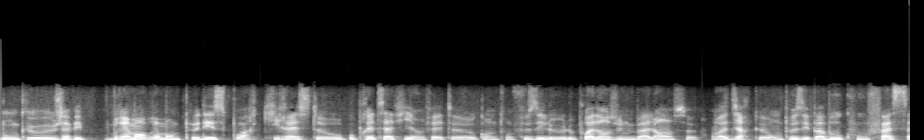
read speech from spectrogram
Donc j'avais vraiment, vraiment peu d'espoir qu'il reste auprès de sa fille en fait. quand on faisait le, poids dans une balance, on va dire qu'on pesait pas beaucoup face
